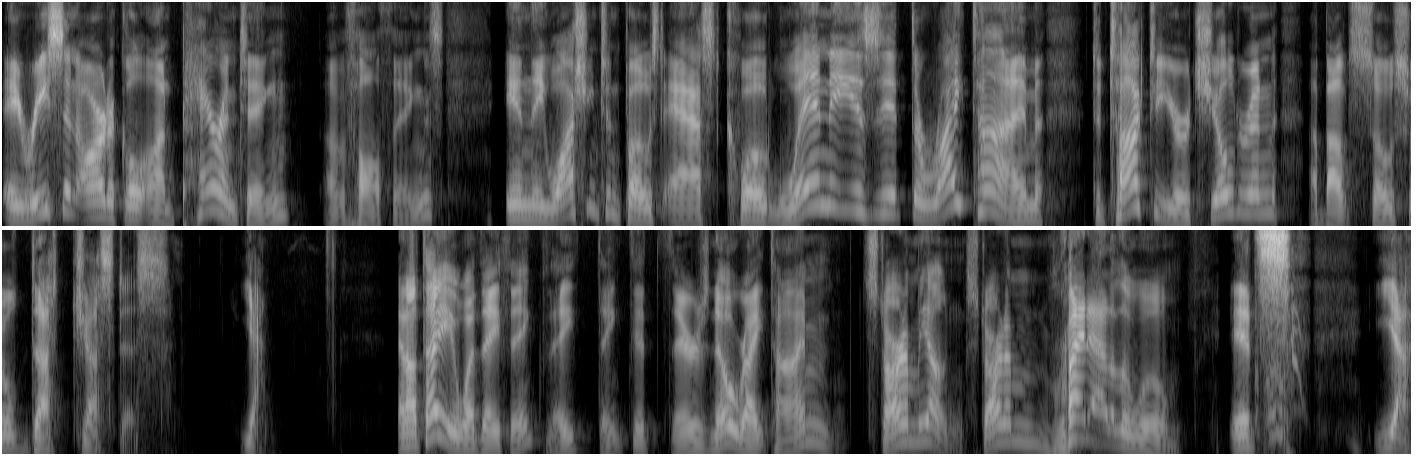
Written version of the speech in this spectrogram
A recent article on parenting, of all things, in the Washington Post asked, quote, when is it the right time to talk to your children about social justice? Yeah. And I'll tell you what they think. They think that there's no right time. Start them young. Start them right out of the womb. It's, yeah,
